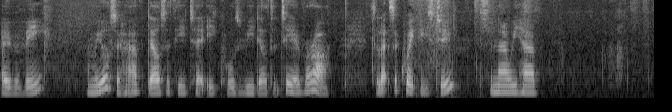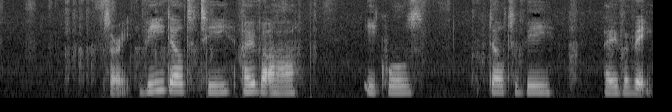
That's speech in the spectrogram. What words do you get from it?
over v, and we also have delta theta equals v delta t over r. So let's equate these two. So now we have, sorry, v delta t over r equals delta v over v.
